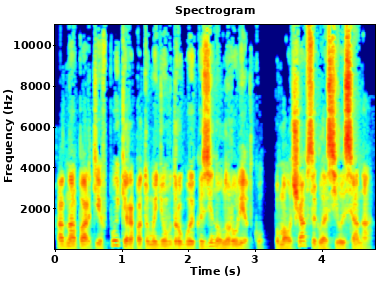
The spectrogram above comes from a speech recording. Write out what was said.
Одна партия в покер, а потом идем в другое казино на рулетку», – помолчав, согласилась она.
